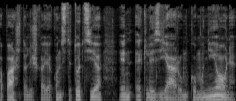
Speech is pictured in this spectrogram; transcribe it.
apaštališkąją konstituciją in ecclesiarum komunione.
